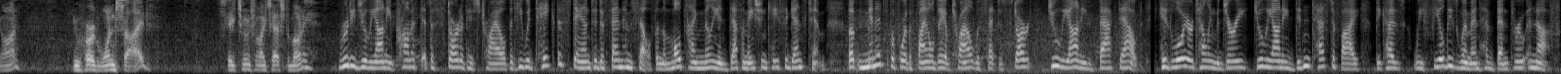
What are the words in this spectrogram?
On. You heard one side. Stay tuned for my testimony. Rudy Giuliani promised at the start of his trial that he would take the stand to defend himself in the multi million defamation case against him. But minutes before the final day of trial was set to start, Giuliani backed out. His lawyer telling the jury Giuliani didn't testify because we feel these women have been through enough.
